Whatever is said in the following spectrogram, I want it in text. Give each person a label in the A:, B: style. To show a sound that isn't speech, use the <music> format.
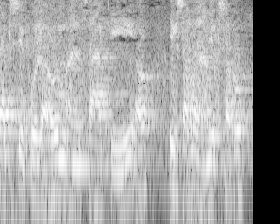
A: yaksifu lahum an sakihi
B: o oh, yuksafu na yuksafu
